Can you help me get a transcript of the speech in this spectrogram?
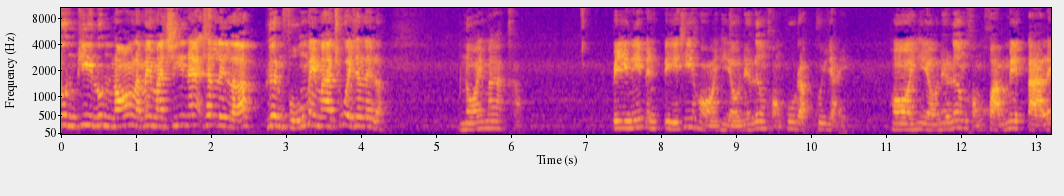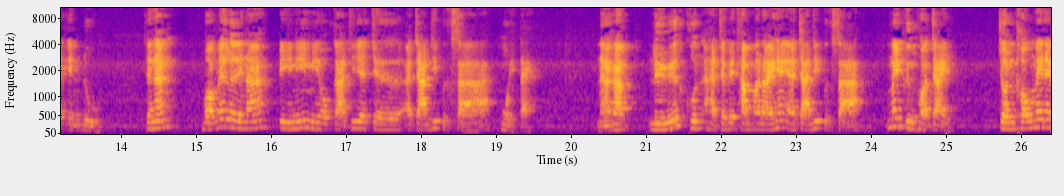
รุ่นพี่รุ่นน้องล่ะไม่มาชี้แนะฉันเลยเหรอเพื่อนฝูงไม่มาช่วยฉันเลยเหรอน้อยมากครับ ปีนี้เป็นปีที่ห่อเหี่ยวในเรื่องของผู้หลักผู้ใหญ่ห่อเหี่ยวในเรื่องของความเมตตาและเอ็นดูฉะนั้นบอกได้เลยนะ ปีนี้มีโอกาสที่จะเจออาจารย์ที่ปรึกษาห่วยแตกนะครับ หรือคุณอาจจะไปทำอะไรให้อาจารย์ที่ปรึกษาไม่พึงพอใจ จนเขาไม่ได้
